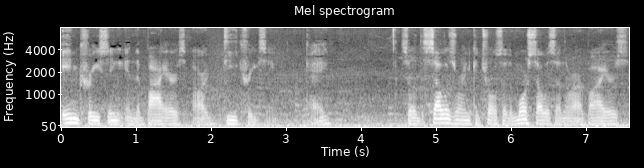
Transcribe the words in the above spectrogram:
increasing and the buyers are decreasing. Okay, so the sellers are in control. So the more sellers than there are buyers,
